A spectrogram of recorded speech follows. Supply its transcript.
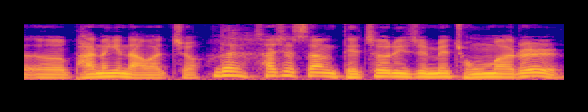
어, 반응이 나왔죠. 네. 사실상 대처리즘의 종말을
